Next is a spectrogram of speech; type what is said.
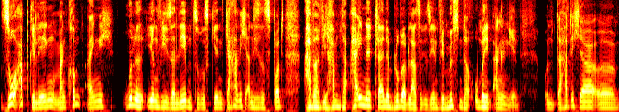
so abgelegen, man kommt eigentlich ohne irgendwie sein Leben zu riskieren, gar nicht an diesen Spot. Aber wir haben da eine kleine Blubberblase gesehen. Wir müssen da unbedingt angeln gehen. Und da hatte ich ja äh,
